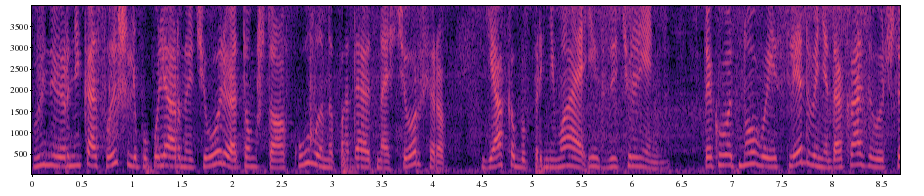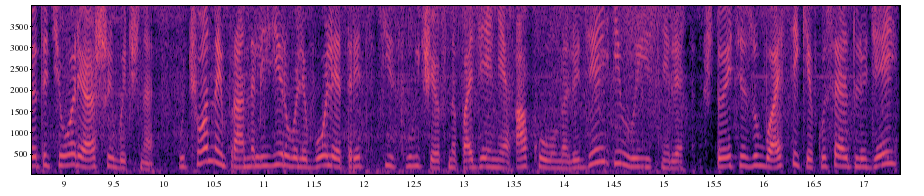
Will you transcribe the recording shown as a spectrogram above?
Вы наверняка слышали популярную теорию о том, что акулы нападают на серферов, якобы принимая их за тюленей. Так вот, новые исследования доказывают, что эта теория ошибочна. Ученые проанализировали более 30 случаев нападения акул на людей и выяснили, что эти зубастики кусают людей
